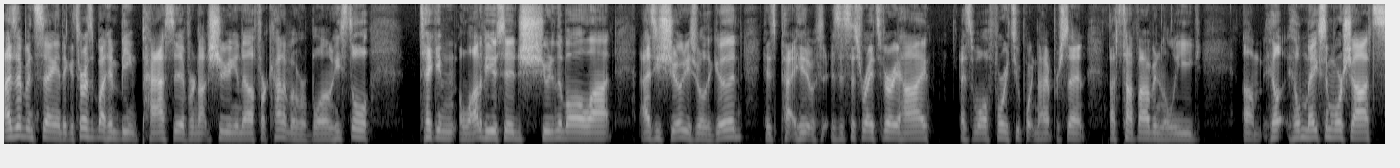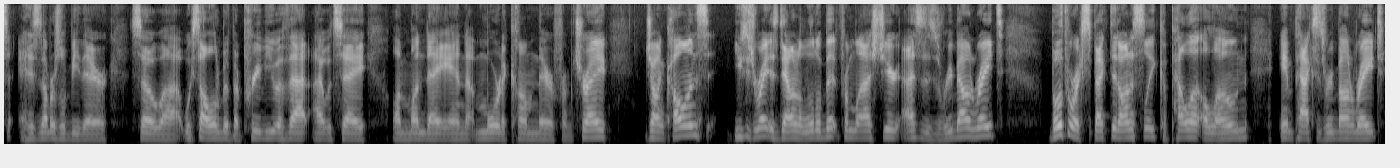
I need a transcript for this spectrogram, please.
as I've been saying, the concerns about him being passive or not shooting enough are kind of overblown. He's still taking a lot of usage, shooting the ball a lot, as he showed, He's really good. His his assist rate's very high as well, 42.9%. That's top five in the league. Um, he'll he'll make some more shots, and his numbers will be there. So uh, we saw a little bit of a preview of that, I would say, on Monday, and more to come there from Trae. John Collins' usage rate is down a little bit from last year, as is his rebound rate. Both were expected, honestly. Capela alone impacts his rebound rate,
